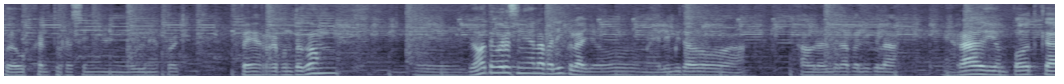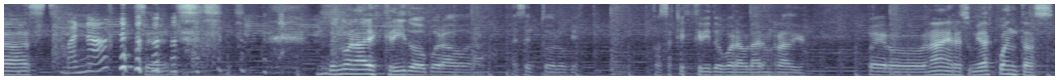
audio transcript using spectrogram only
puede buscar tu reseña en movienetworkpr.com. Eh, yo no tengo reseña de la película. Yo me he limitado a, a hablar de la película en radio, en podcast. Más nada. Sí. no tengo nada escrito por ahora, excepto lo que cosas que he escrito para hablar en radio. Pero nada, en resumidas cuentas,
